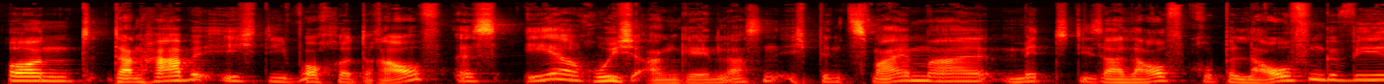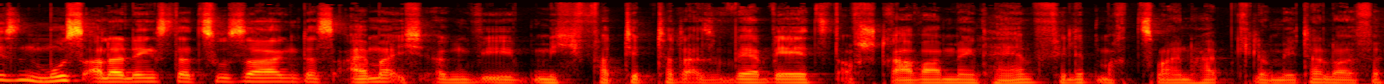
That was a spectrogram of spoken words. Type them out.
Und dann habe ich die Woche drauf es eher ruhig angehen lassen. Ich bin zweimal mit dieser Laufgruppe laufen gewesen, muss allerdings dazu sagen, dass einmal ich irgendwie mich vertippt hatte. Also wer, wer jetzt auf Strava merkt, hä, Philipp macht zweieinhalb Kilometer Läufe,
